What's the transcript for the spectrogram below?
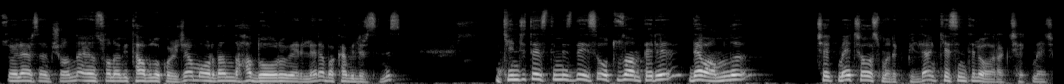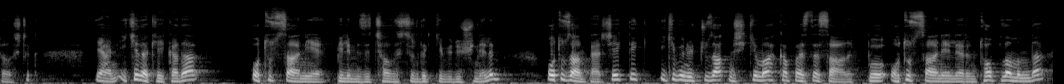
söylersem şu anda en sona bir tablo koyacağım. Oradan daha doğru verilere bakabilirsiniz. İkinci testimizde ise 30 amperi devamlı çekmeye çalışmadık pilden. Kesintili olarak çekmeye çalıştık. Yani 2 dakikada 30 saniye pilimizi çalıştırdık gibi düşünelim. 30 amper çektik. 2362 mAh kapasite sağladık. Bu 30 saniyelerin toplamında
